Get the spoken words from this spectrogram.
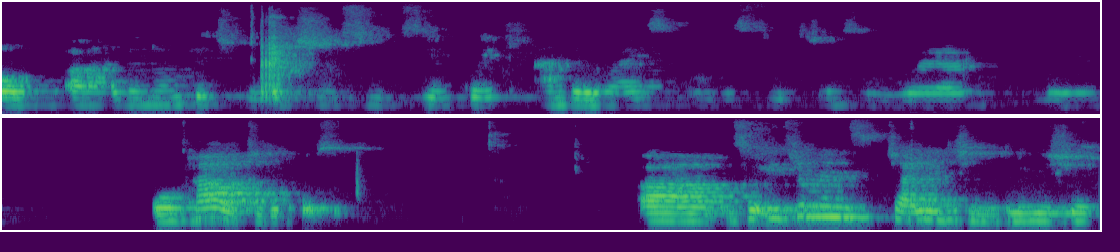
of uh, the knowledge production circuit and the rise of the restrictions on where, when, or how to deposit. Uh, so it remains challenging to initiate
